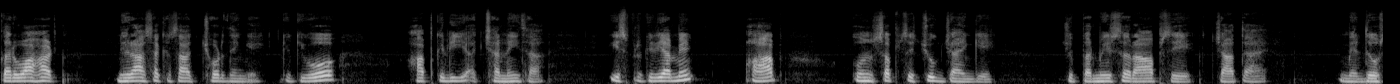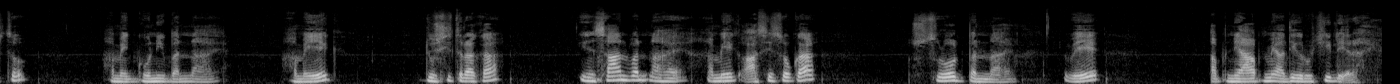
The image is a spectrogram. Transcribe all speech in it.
करवाहट, निराशा के साथ छोड़ देंगे, क्योंकि वो आपके लिए अच्छा नहीं था। इस प्रक्रिया में आप उन सबसे चूक जाएँगे जो परमेश्वर आपसे चाहता है। मेरे दोस्तों, हमें गुनी बनना है। हमें एक दूसरी तरह का इंसान बनना है। हमें एक आशीषों का स्रोत बनना है। वे अपने आप में अधिक रुचि ले रहे हैं।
